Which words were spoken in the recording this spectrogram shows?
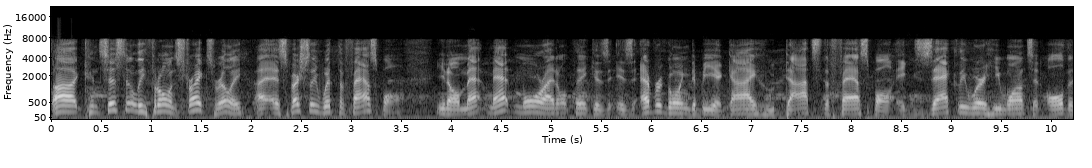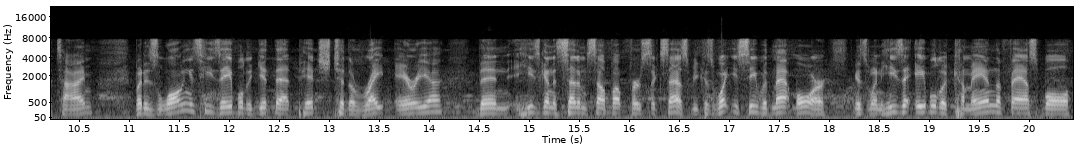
Uh, consistently throwing strikes, really, uh, especially with the fastball. You know, Matt, Matt Moore, I don't think is is ever going to be a guy who dots the fastball exactly where he wants it all the time. But as long as he's able to get that pitch to the right area, then he's going to set himself up for success. Because what you see with Matt Moore is when he's able to command the fastball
